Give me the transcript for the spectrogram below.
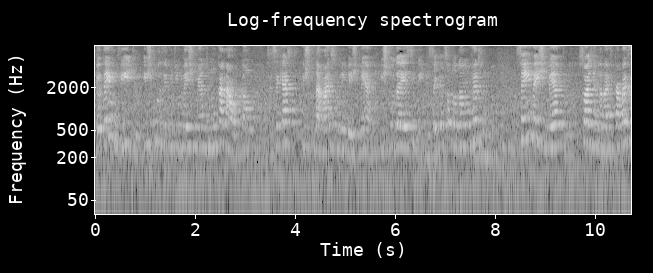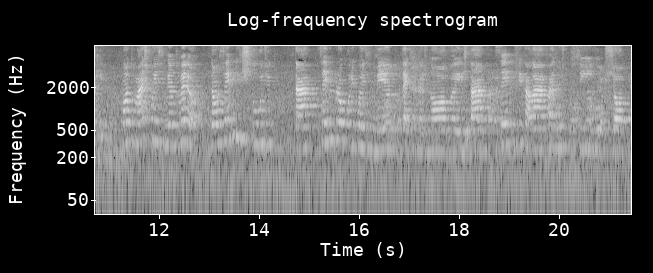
Eu tenho um vídeo exclusivo de investimento no canal, então estudar mais sobre investimento, estuda esse vídeo. Isso aqui eu só estou dando um resumo. Sem investimento, sua agenda vai ficar vazia. Quanto mais conhecimento, melhor. Então sempre estude, tá? Sempre procure conhecimento, técnicas novas, tá? Sempre fica lá, faz uns cursinhos, workshop,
